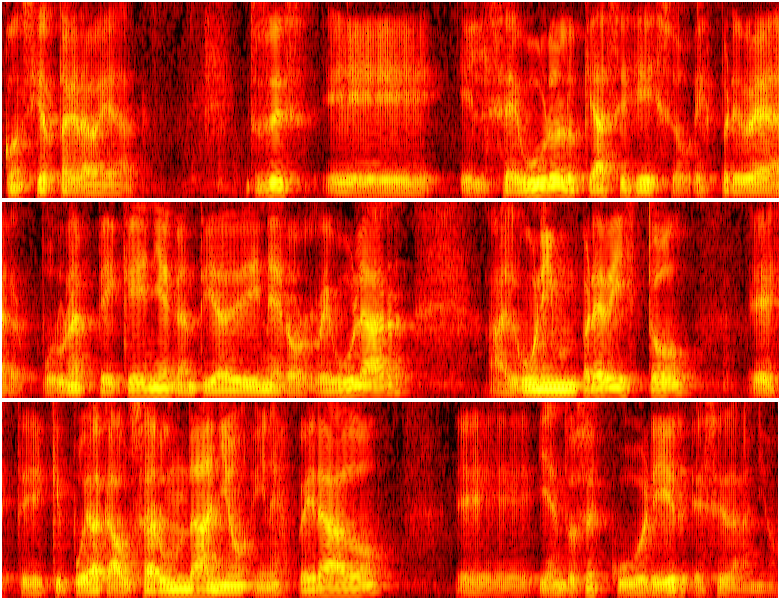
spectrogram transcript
con cierta gravedad. Entonces, eh, el seguro lo que hace es eso, es prever por una pequeña cantidad de dinero regular algún imprevisto este, que pueda causar un daño inesperado eh, y entonces cubrir ese daño.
